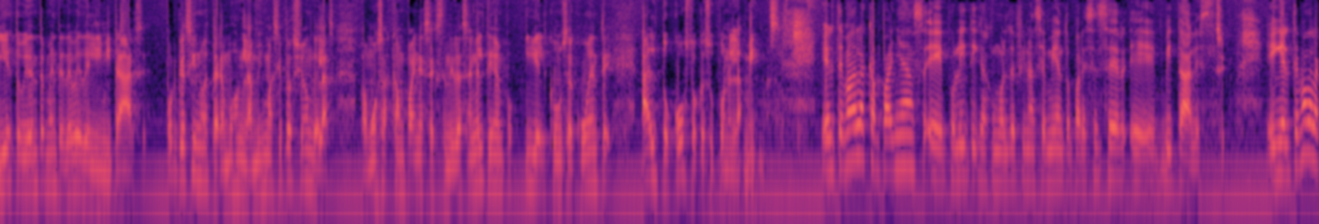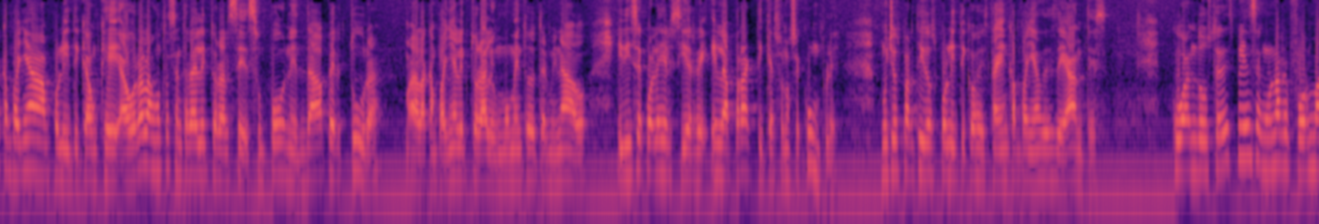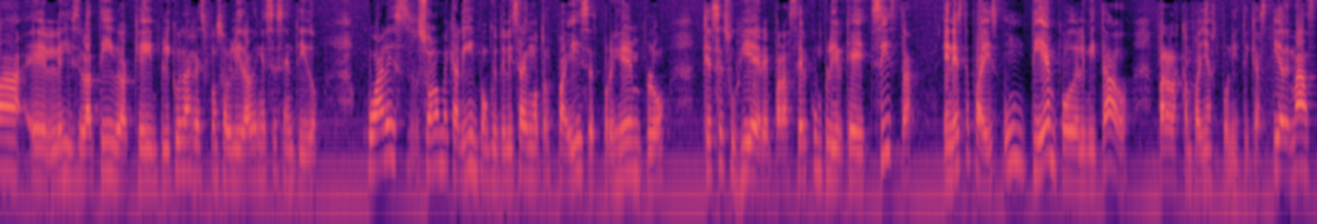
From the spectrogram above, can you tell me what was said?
Y esto evidentemente debe delimitarse, porque si no estaremos en la misma situación de las famosas campañas extendidas en el tiempo y el consecuente alto costo que suponen las mismas. El tema de las campañas eh, políticas como el de financiamiento parecen ser eh, vitales. En el tema de la campaña política, aunque ahora la Junta Central Electoral se supone da apertura a la campaña electoral en un momento determinado y dice cuál es el cierre, en la práctica eso no se cumple. Muchos partidos políticos están en campañas desde antes. Cuando ustedes piensan en una reforma eh, legislativa que implique una responsabilidad en ese sentido, ¿cuáles son los mecanismos que utilizan en otros países, por ejemplo? ¿Qué se sugiere para hacer cumplir que exista en este país un tiempo delimitado para las campañas políticas? Y además,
